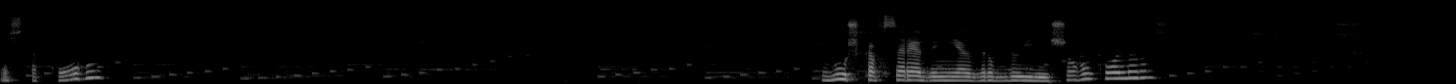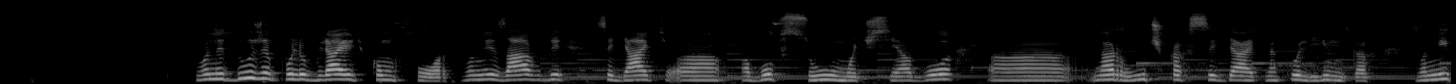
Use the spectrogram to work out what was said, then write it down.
ось такого. Вушка всередині я зроблю іншого кольору. Вони дуже полюбляють комфорт. Вони завжди сидять а, або в сумочці, або а, на ручках сидять, на колінках. Вони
